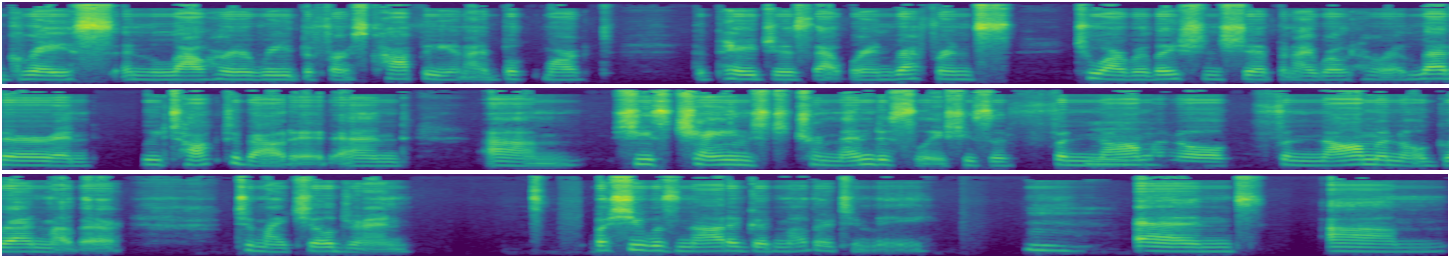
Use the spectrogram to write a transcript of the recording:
grace and allow her to read the first copy. And I bookmarked the pages that were in reference to our relationship. And I wrote her a letter and we talked about it. And um, she's changed tremendously. She's a phenomenal, mm. phenomenal grandmother to my children. But she was not a good mother to me. Mm. And um,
